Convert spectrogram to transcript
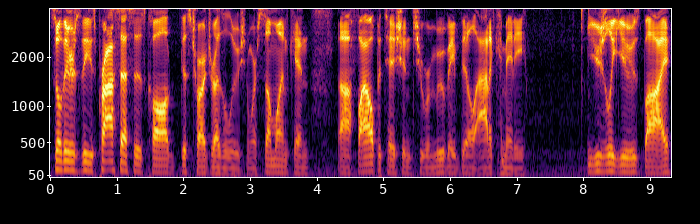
So there's these processes called discharge resolution, where someone can uh, file a petition to remove a bill out of committee usually used by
